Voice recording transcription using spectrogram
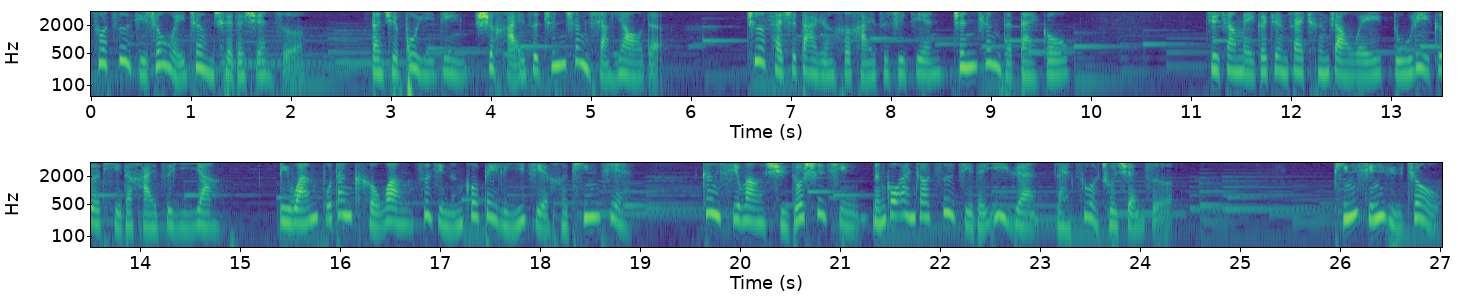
做自己认为正确的选择。但却不一定是孩子真正想要的，这才是大人和孩子之间真正的代沟。就像每个正在成长为独立个体的孩子一样，李纨不但渴望自己能够被理解和听见，更希望许多事情能够按照自己的意愿来做出选择。平行宇宙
